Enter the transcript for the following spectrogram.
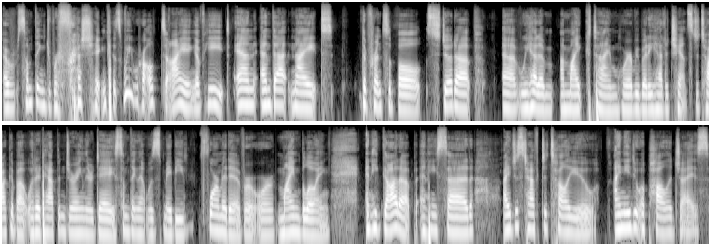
uh, something refreshing because we were all dying of heat and and that night the principal stood up uh, we had a, a mic time where everybody had a chance to talk about what had happened during their day, something that was maybe formative or, or mind blowing. And he got up and he said, I just have to tell you, I need to apologize.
